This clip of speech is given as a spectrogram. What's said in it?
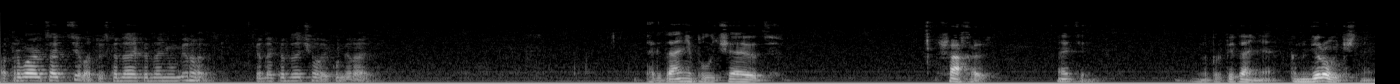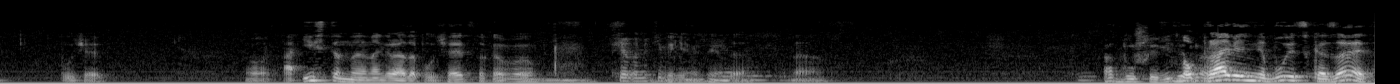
отрываются от тела, то есть когда, когда они умирают, когда, когда человек умирает тогда они получают шахаль, знаете, на пропитание, командировочные получают. Вот. А истинная награда получается только в да, да. А души видят? Но правильнее будет сказать,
